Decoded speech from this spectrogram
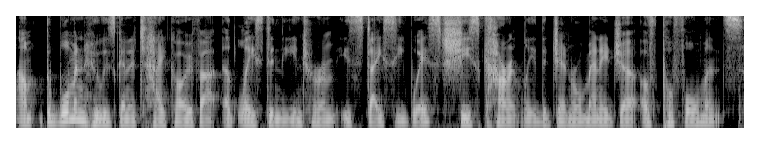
Um, the woman who is going to take over, at least in the interim, is Stacey West. She's currently the general manager of performance.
